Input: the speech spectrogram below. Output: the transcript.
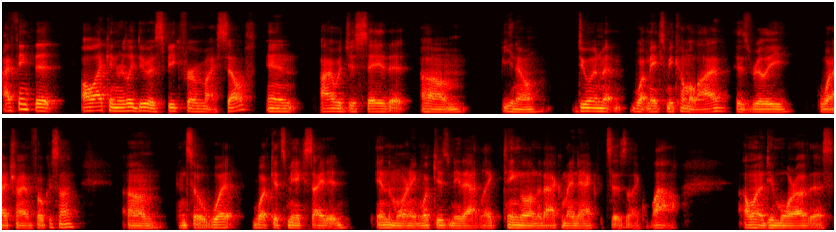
I think that all I can really do is speak for myself. And I would just say that, um, you know, doing what makes me come alive is really what I try and focus on. Um, and so what, what gets me excited in the morning, what gives me that like tingle on the back of my neck that says like, wow, I want to do more of this.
